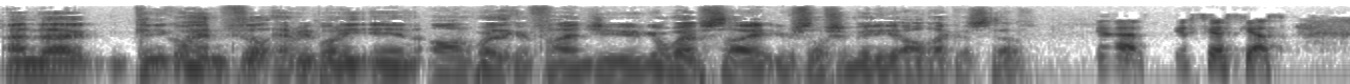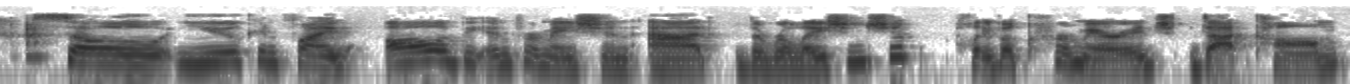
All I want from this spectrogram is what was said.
And uh, can you go ahead and fill everybody in on where they can find you, your website, your social media, all that good stuff? Yes, yes, yes, yes. So you can find all of the information at the relationship playbook for marriage.com.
